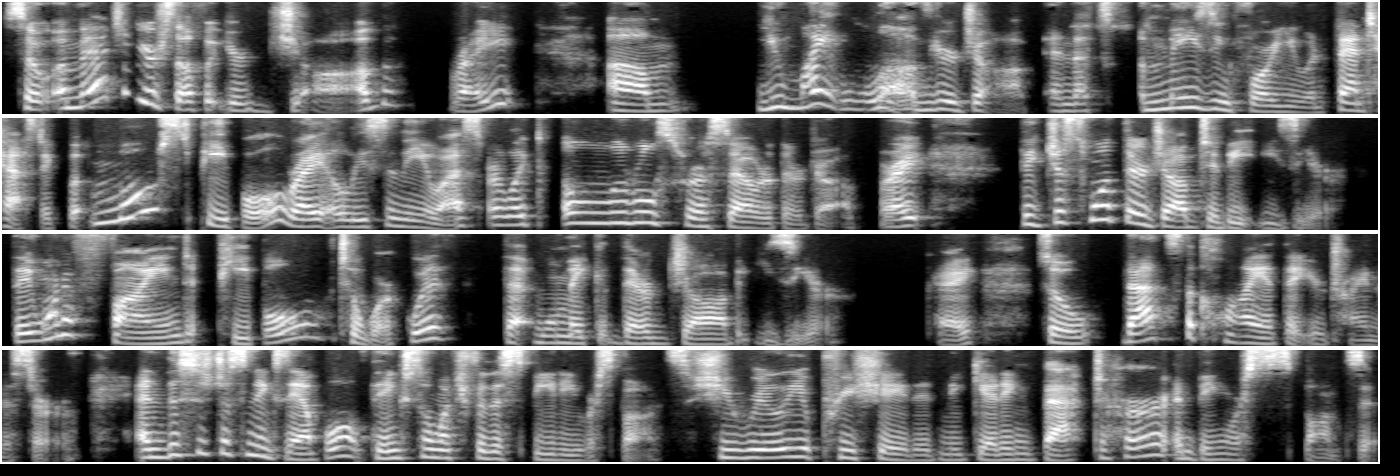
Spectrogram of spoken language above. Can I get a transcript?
so imagine yourself at your job right? Um, you might love your job and that's amazing for you and fantastic but most people right at least in the us are like a little stressed out at their job right? They just want their job to be easier. They want to find people to work with that will make their job easier Okay. So that's the client that you're trying to serve. And this is just an example. Thanks so much for the speedy response. She really appreciated me getting back to her and being responsive.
